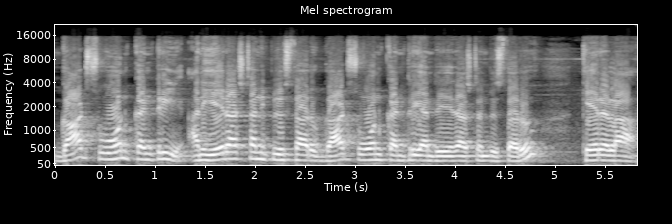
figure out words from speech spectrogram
గాడ్స్ ఓన్ కంట్రీ అని ఏ రాష్ట్రాన్ని పిలుస్తారు? గాడ్స్ ఓన్ కంట్రీ అని ఏ రాష్ట్రాన్ని పిలుస్తారు? Kerala.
